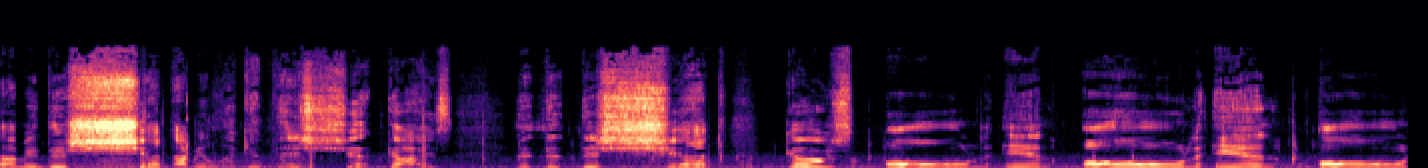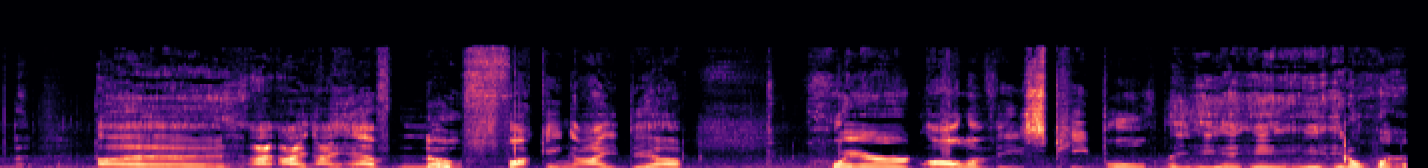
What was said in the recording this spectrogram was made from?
I mean, this shit. I mean, look at this shit, guys. This shit goes on and on and on. Uh, I, I have no fucking idea where all of these people, you know, where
